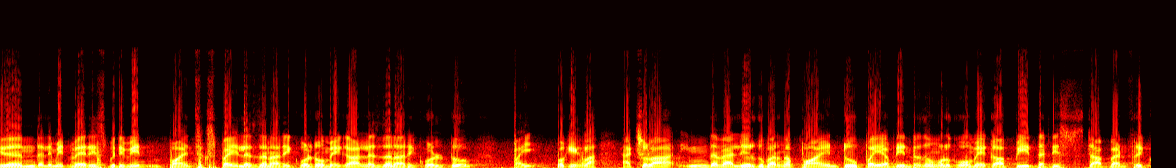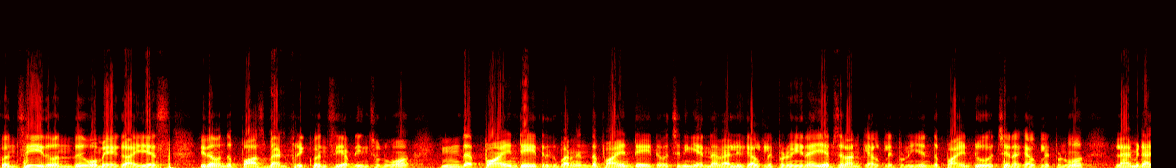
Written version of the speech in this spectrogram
இது இந்த limit varies between point six pi less than or equal to omega less than or equal to pi ஓகேங்களா ஆக்சுவலாக இந்த வேல்யூ இருக்குது பாருங்கள் பாயிண்ட் டூ பை அப்படின்றது உங்களுக்கு omega p that is stop band frequency இது வந்து ஒமேகா எஸ் இதை வந்து பாஸ் பேண்ட் ஃப்ரீக்வன்சி அப்படின்னு சொல்லுவோம். இந்த பாயிண்ட் எயிட் இருக்குது பாருங்கள் இந்த பாயிண்ட் எயிட்டை வச்சு நீங்கள் என்ன வேல்யூ கால்குலேட் பண்ணுவீங்கன்னா எப்சலான் கால்குலேட் பண்ணுவீங்க. இந்த பாயிண்ட் டூ வச்சு என்ன கால்குலேட் பண்ணுவோம்? லேமிடா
